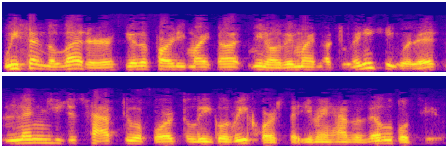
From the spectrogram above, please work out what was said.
we send a letter. The other party might not, you know, they might not do anything with it, and then you just have to afford the legal recourse that you may have available to you.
